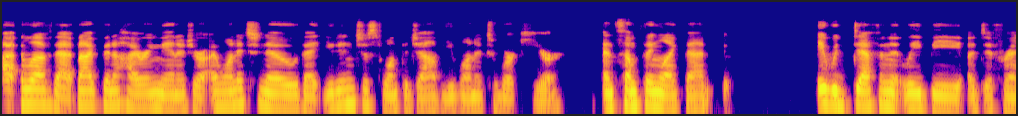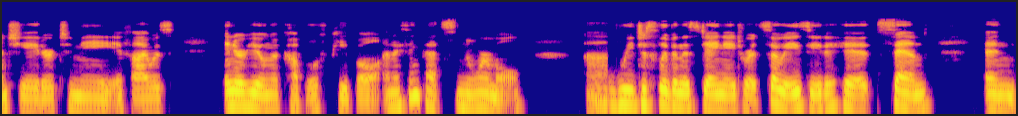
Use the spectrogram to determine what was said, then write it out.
I love that. I've been a hiring manager. I wanted to know that you didn't just want the job, you wanted to work here. And something like that, it would definitely be a differentiator to me if I was interviewing a couple of people. And I think that's normal. Uh, mm-hmm. we just live in this day and age where it's so easy to hit send and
